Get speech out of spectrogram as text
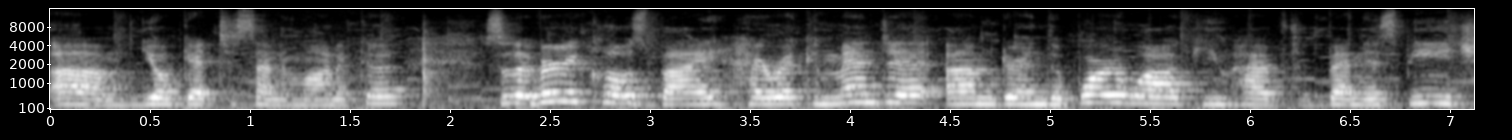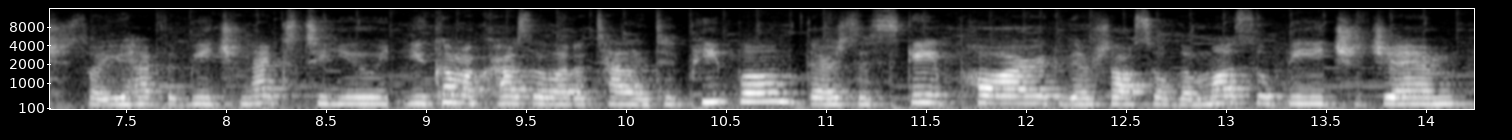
um, you'll get to Santa Monica. So they're very close by. I recommend it. Um, during the boardwalk, you have Venice Beach, so you have the beach next to you. You come across a lot of talented people. There's the skate park. There's also the Muscle Beach gym.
